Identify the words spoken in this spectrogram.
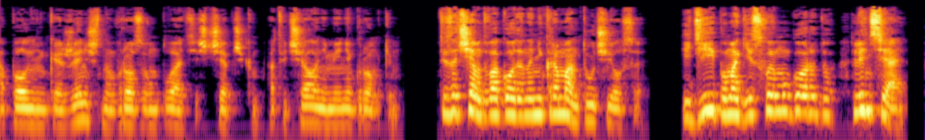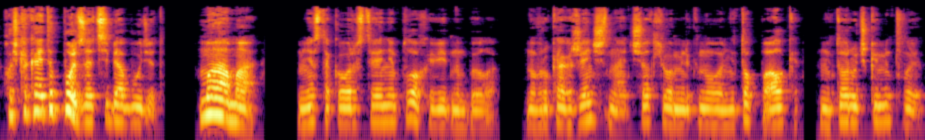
А полненькая женщина в розовом платье с чепчиком отвечала не менее громким «Ты зачем два года на некроманта учился? Иди и помоги своему городу, лентяй, хоть какая-то польза от тебя будет. Мама!» Мне с такого расстояния плохо видно было, но в руках женщины отчетливо мелькнула не то палка, не то ручка метлы,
